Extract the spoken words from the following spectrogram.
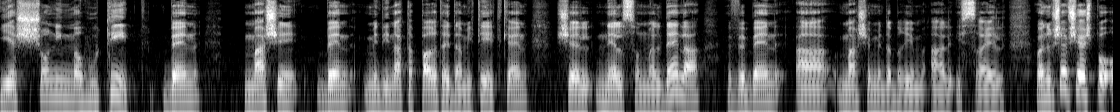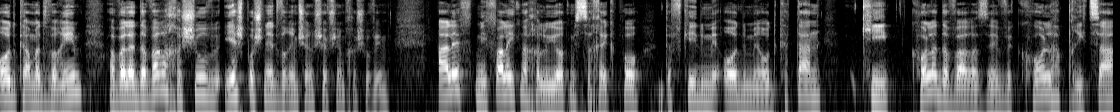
יש שוני מהותי בין מה ש... בין מדינת אפרטהייד אמיתית, כן, של נלסון מלדלה, ובין uh, מה שמדברים על ישראל. ואני חושב שיש פה עוד כמה דברים, אבל הדבר החשוב, יש פה שני דברים שאני חושב שהם חשובים. א', מפעל ההתנחלויות משחק פה תפקיד מאוד מאוד קטן, כי כל הדבר הזה וכל הפריצה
